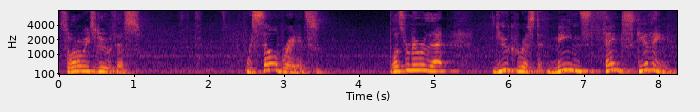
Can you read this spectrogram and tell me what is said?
So, what are we to do with this? We celebrate it. Let's remember that Eucharist means thanksgiving.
